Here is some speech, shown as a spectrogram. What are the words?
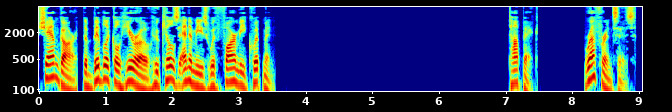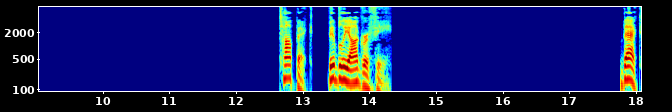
Shamgar, the biblical hero who kills enemies with farm equipment. References Bibliography Beck,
